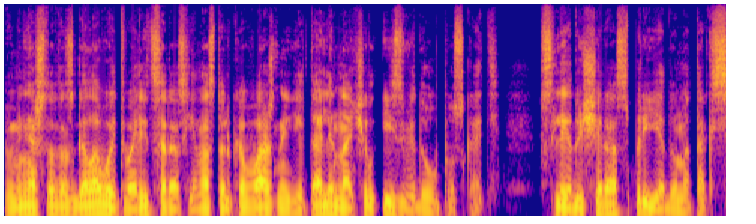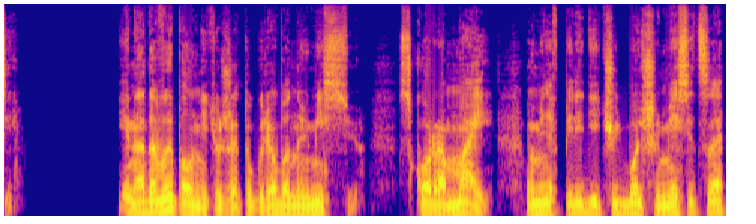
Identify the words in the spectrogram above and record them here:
У меня что-то с головой творится, раз я настолько важные детали начал из виду упускать. В следующий раз приеду на такси. И надо выполнить уже эту грёбаную миссию. Скоро май, у меня впереди чуть больше месяца,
